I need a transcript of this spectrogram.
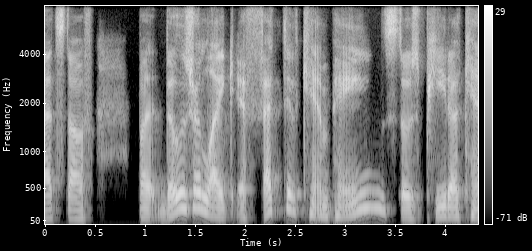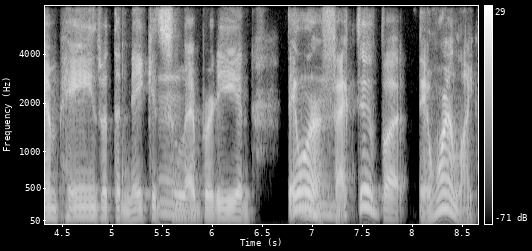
that stuff. But those are like effective campaigns, those PETA campaigns with the naked Mm. celebrity and they were Mm. effective, but they weren't like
